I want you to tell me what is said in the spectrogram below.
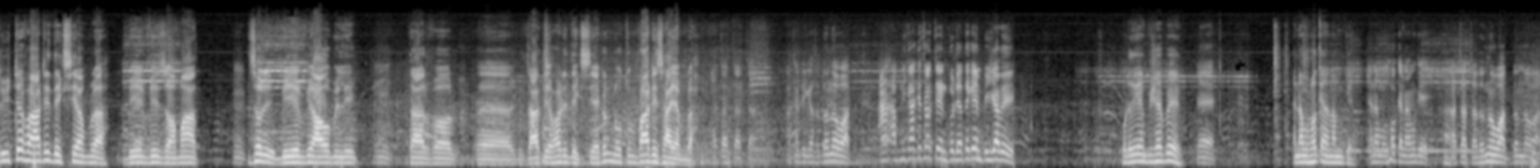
দুইটা পার্টি দেখছি আমরা BNP Jamaat sorry BNP Awami League তারপর জাতীয় পার্টি দেখছি। এখন নতুন পার্টি চাই আমরা। আচ্ছা আচ্ছা আচ্ছা। আচ্ছা ঠিক আছে ধন্যবাদ। আপনি কাকে চাচ্ছেন? পৈটা থেকে এমপি যাবে থেকে এমপি সাহেব হ্যাঁ। এনাম হক এনাম কে? এনামুল হক এনামকে আচ্ছা আচ্ছা ধন্যবাদ ধন্যবাদ।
